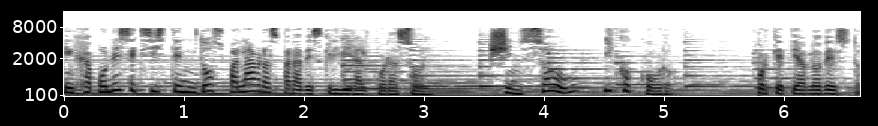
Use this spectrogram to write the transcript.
En japonés existen dos palabras para describir al corazón, Shinsou y Kokoro. ¿Por qué te hablo de esto?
